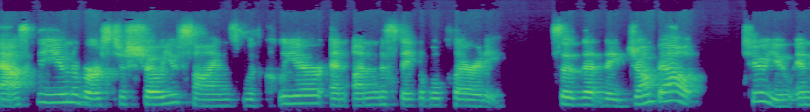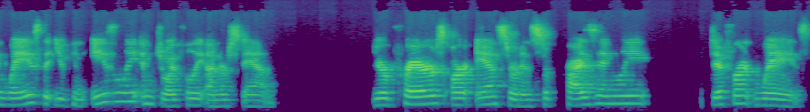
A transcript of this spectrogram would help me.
Ask the universe to show you signs with clear and unmistakable clarity so that they jump out to you in ways that you can easily and joyfully understand. Your prayers are answered in surprisingly different ways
